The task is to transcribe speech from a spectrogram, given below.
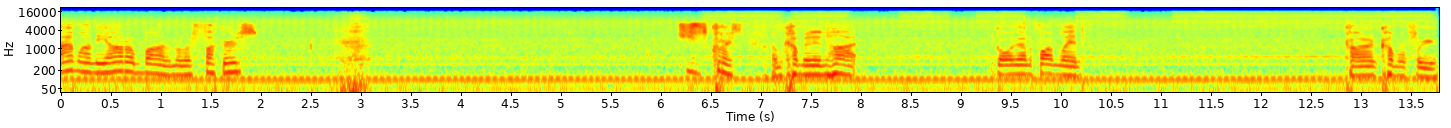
I'm on the Autobahn, motherfuckers. Jesus Christ, I'm coming in hot. Going on farmland. Connor, I'm coming for you.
